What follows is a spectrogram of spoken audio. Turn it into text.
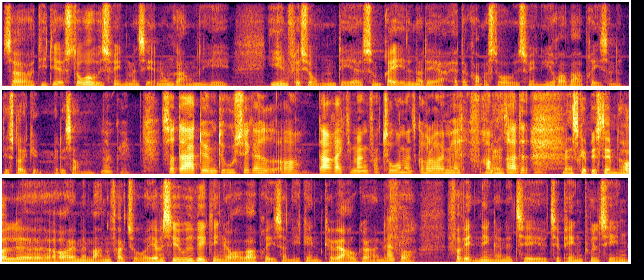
Så de der store udsving, man ser nogle gange i, i inflationen, det er som regel, når det er, at der kommer store udsving i råvarepriserne. Det slår igennem med det samme. Okay. Så der er dømt usikkerhed, og der er rigtig mange faktorer, man skal holde øje med fremrettet. Man, man skal bestemt holde øh, øje med mange faktorer. Jeg vil sige, at udviklingen af råvarepriserne igen kan være afgørende okay. for forventningerne til, til pengepolitikken.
